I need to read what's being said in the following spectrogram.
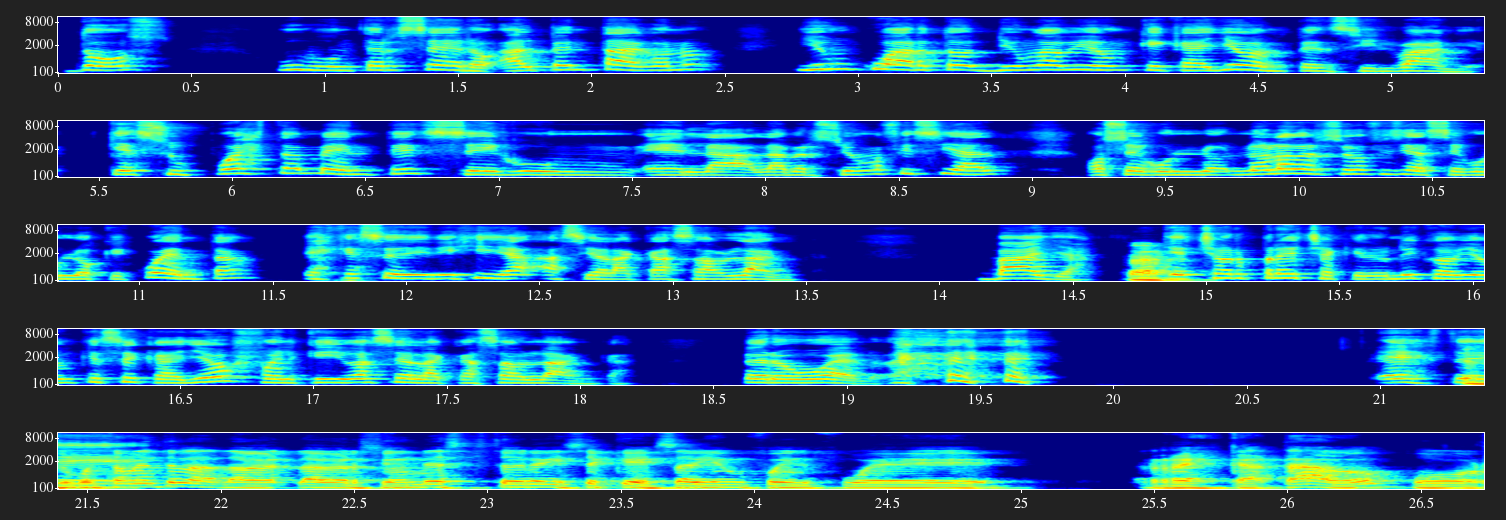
dos, hubo un tercero al Pentágono y un cuarto de un avión que cayó en Pensilvania, que supuestamente, según eh, la, la, versión oficial, o según, no la versión oficial, según lo que cuentan, es que se dirigía hacia la Casa Blanca. Vaya, qué sorpresa que el único avión que se cayó fue el que iba hacia la Casa Blanca. Pero bueno. este... Supuestamente la, la, versión de esa historia dice que ese avión fue, fue rescatado por,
